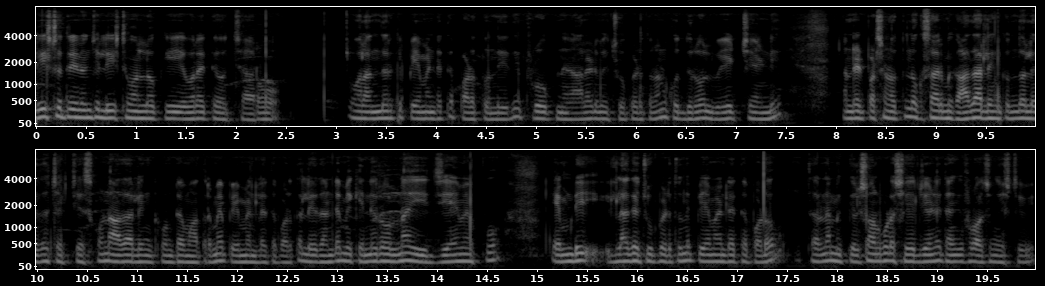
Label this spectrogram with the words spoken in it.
లీస్ట్ త్రీ నుంచి లీస్ట్ వన్లోకి ఎవరైతే వచ్చారో వాళ్ళందరికీ పేమెంట్ అయితే పడుతుంది. ఇది ప్రూఫ్ నేను ఆల్రెడీ మీకు చూపెడుతున్నాను. కొద్ది రోజులు వెయిట్ చేయండి. హండ్రెడ్ పర్సెంట్ అవుతుంది. ఒకసారి మీకు ఆధార్ లింక్ ఉందో లేదో చెక్ చేసుకోండి. ఆధార్ లింక్ ఉంటే మాత్రమే పేమెంట్లు అయితే పడతాయి. లేదంటే మీకు ఎన్ని రోజులున్నా ఈ జిఎంఎఫ్ ఎండి ఇలాగే చూపెడుతుంది. పేమెంట్లు అయితే పడవు. సరేనా? మీకు తెలిసిన వాళ్ళు కూడా షేర్ చేయండి. Thank you for watching STV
